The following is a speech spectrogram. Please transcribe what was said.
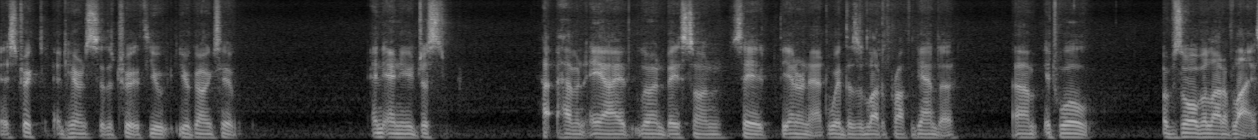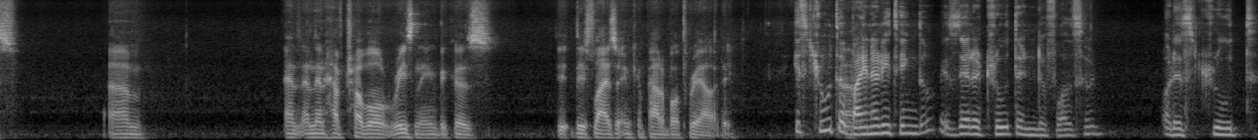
a strict adherence to the truth, you, you're going to, and, and you just ha- have an AI learn based on, say, the internet, where there's a lot of propaganda, um, it will absorb a lot of lies. Um, and, and then have trouble reasoning because th- these lies are incompatible with reality. Is truth Uh, a binary thing though? Is there a truth and a falsehood? Or is truth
